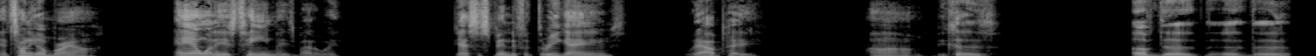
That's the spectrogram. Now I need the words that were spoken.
Antonio Brown and one of his teammates, by the way, got suspended for three games without pay um, because of the the the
